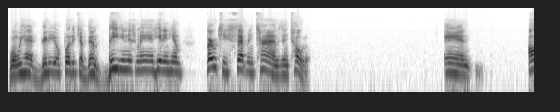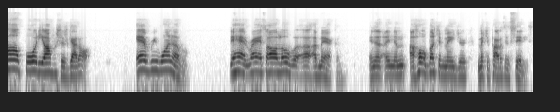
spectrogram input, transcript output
When we had video footage of them beating this man, hitting him 37 times in total. And all 40 officers got off. Every one of them. They had riots all over uh, America in, in a, a whole bunch of major metropolitan cities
